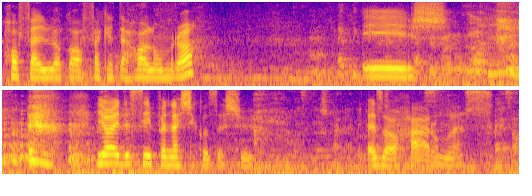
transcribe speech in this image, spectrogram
ha felülök a fekete halomra, és... Jaj, de szépen esik az eső. Ez a három lesz. Ez a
